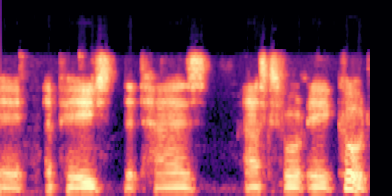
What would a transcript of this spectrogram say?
a, a page that has asks for a code.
